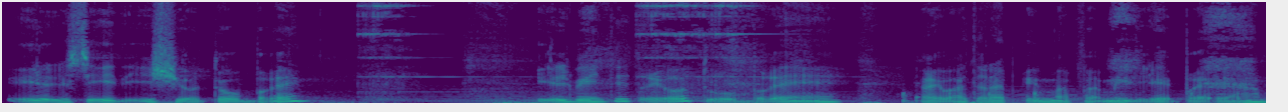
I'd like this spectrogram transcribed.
il 16 ottobre. Il 23 ottobre è arrivata la prima famiglia ebrea.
